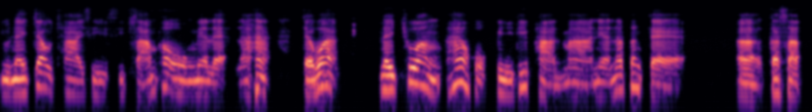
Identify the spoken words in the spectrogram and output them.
อยู่ในเจ้าชาย 43 พระองค์เนี่ยแหละนะฮะแต่ว่า ในช่วง5-6ปีที่ผ่านมาเนี่ยนับตั้งแต่กษัตริย์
